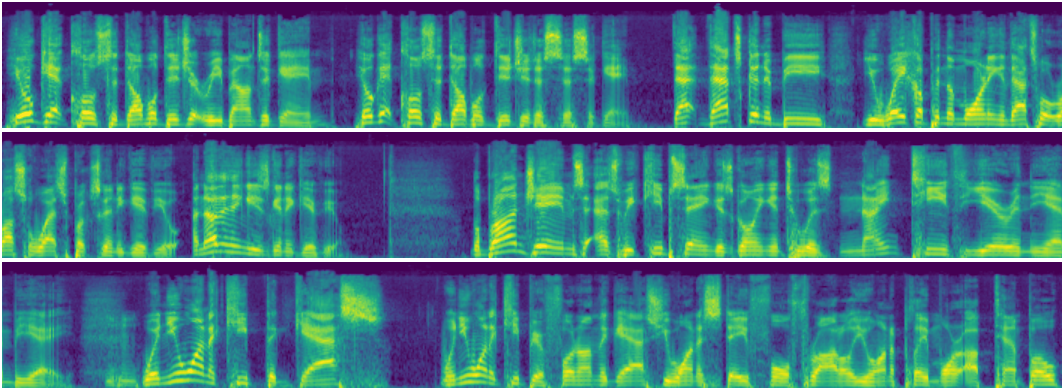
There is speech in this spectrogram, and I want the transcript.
he'll get close to double digit rebounds a game. He'll get close to double digit assists a game. That that's going to be you wake up in the morning and that's what Russell Westbrook's going to give you. Another thing he's going to give you. LeBron James, as we keep saying, is going into his 19th year in the NBA. Mm-hmm. When you want to keep the gas, when you want to keep your foot on the gas, you want to stay full throttle, you want to play more up tempo,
